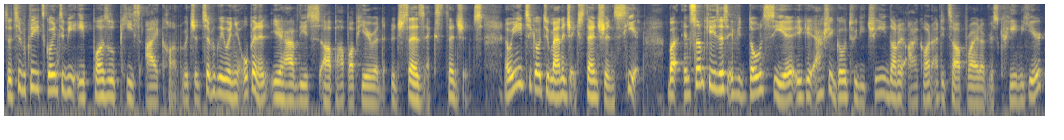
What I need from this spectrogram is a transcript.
So typically it's going to be a puzzle piece icon, which typically when you open it, you have these uh, pop up here which says extensions. Now we need to go to manage extensions here. But in some cases, if you don't see it, you can actually go to the three dotted icon at the top right of your screen here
